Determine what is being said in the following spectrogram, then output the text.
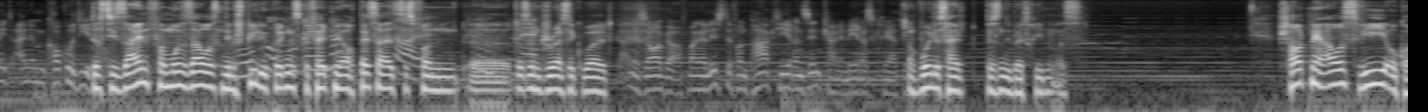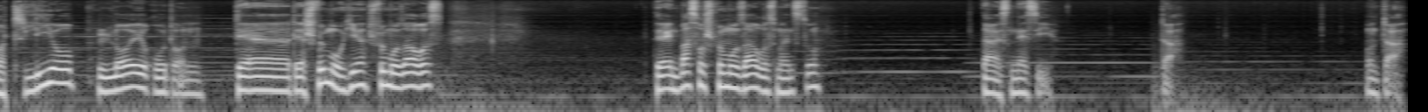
mit einem Krokodil. Das. Design von Mosasaurus in dem Spiel übrigens gefällt mir auch besser als das von äh, das in Jurassic World. Keine Sorge, auf meiner Liste von Parktieren sind keine Meereskreaturen. Obwohl das halt ein bisschen übertrieben ist. Schaut mir aus wie, oh Gott, Liopleurodon. Der, der Schwimmo hier, Schwimmosaurus. Der Invaso-Schwimmosaurus, meinst du? Da ist Nessie. Da. Und da.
